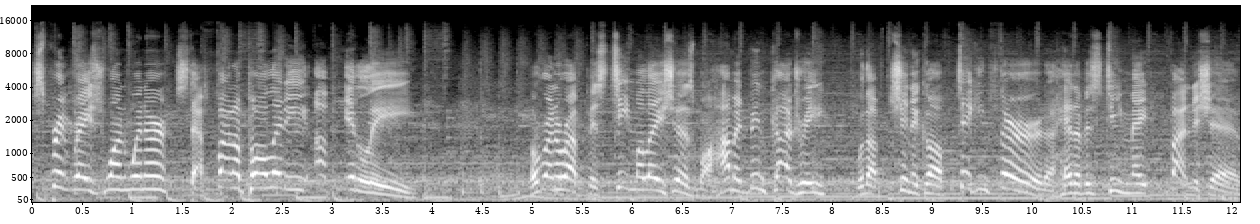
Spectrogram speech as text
Sprint Race 1 winner Stefano Pauletti of Italy. The runner-up is Team Malaysia's Mohammed bin Kadri, with Ovchinnikov taking third ahead of his teammate Vandyshev.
